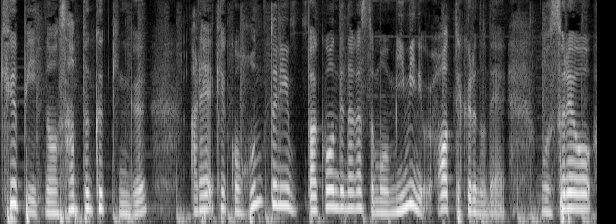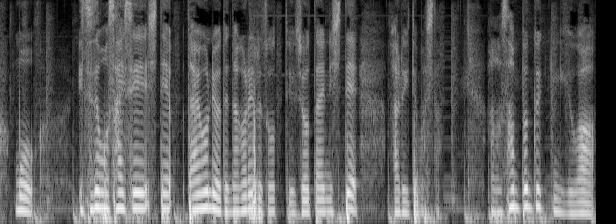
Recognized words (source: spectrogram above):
キューピーの3分クッキング、あれ結構本当に爆音で流すともう耳にうわってくるので、もうそれをもういつでも再生して大音量で流れるぞっていう状態にして歩いてました。あの3分クッキングは、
